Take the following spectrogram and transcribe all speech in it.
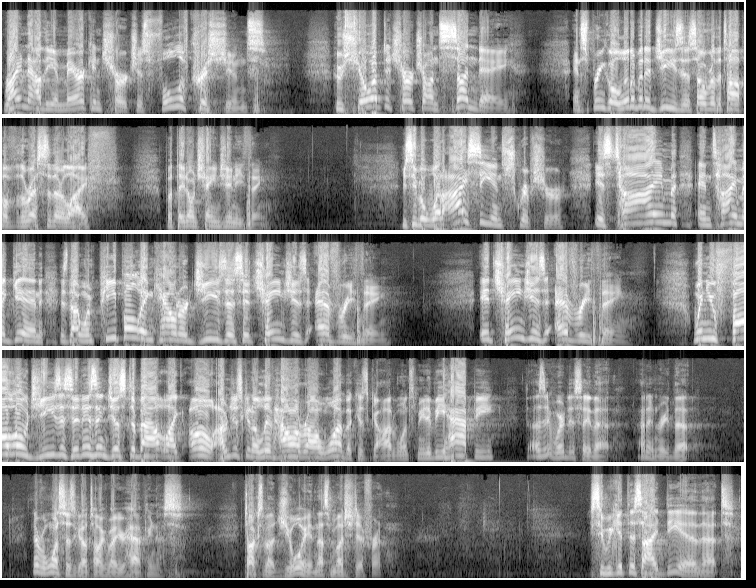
Right now, the American church is full of Christians who show up to church on Sunday and sprinkle a little bit of Jesus over the top of the rest of their life, but they don't change anything. You see, but what I see in Scripture is time and time again is that when people encounter Jesus, it changes everything. It changes everything. When you follow Jesus, it isn't just about like, oh, I'm just going to live however I want because God wants me to be happy. Does it? Where did it say that? I didn't read that. Never once does God talk about your happiness. It talks about joy, and that's much different. You see, we get this idea that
